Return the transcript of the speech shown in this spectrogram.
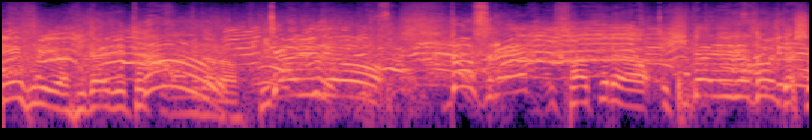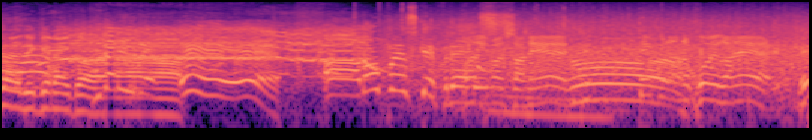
レフェリーは左で取ってダメだろう。ん左腕をどうする？桜左腕どうにかしないといけないか。ら左腕。ええええあーロープエスケープでありますしたね。テラの声がねえ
